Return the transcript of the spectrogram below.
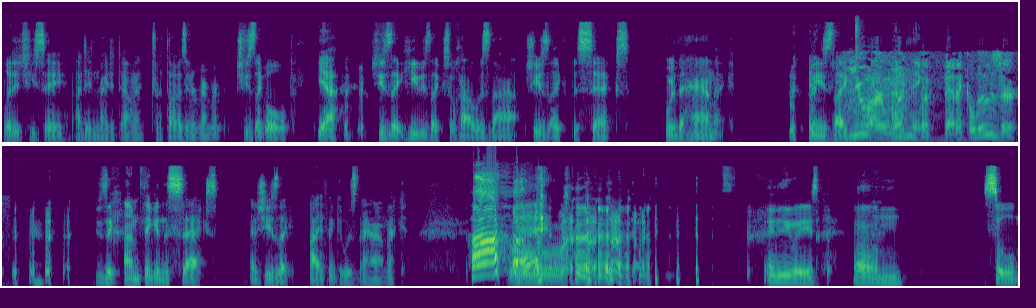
what did she say? I didn't write it down. I tr- thought I was gonna remember it. She's like, oh yeah. She's like, he was like, so how was that? She's like, the sex or the hammock? And he's like, You are "I'm one think- pathetic loser. She's like, I'm thinking the sex. And she's like, I think it was the hammock. Ooh. Anyways, um, so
